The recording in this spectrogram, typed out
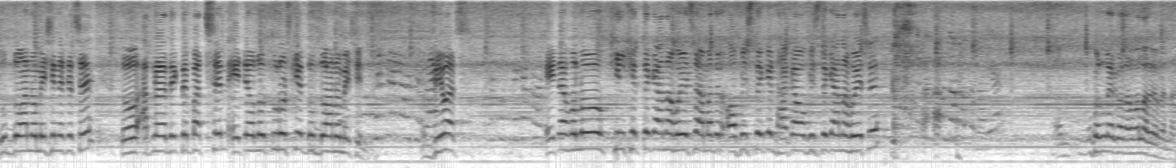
দুধ দোহানো মেশিন এসেছে। তো আপনারা দেখতে পাচ্ছেন এটা হলো তুরস্কের দুধ দোহানো মেশিন। ভিউয়ার্স এটা হলো খিলক্ষেত থেকে আনা হয়েছে আমাদের অফিস থেকে ঢাকা অফিস থেকে আনা হয়েছে। বললে কথা বলা যাবে না।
